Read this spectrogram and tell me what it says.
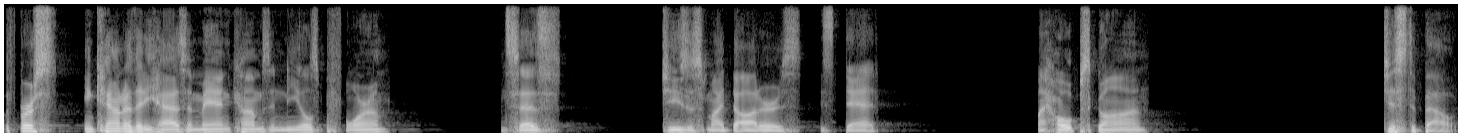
the first encounter that he has, a man comes and kneels before him and says, Jesus, my daughter is, is dead. My hope's gone. Just about.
